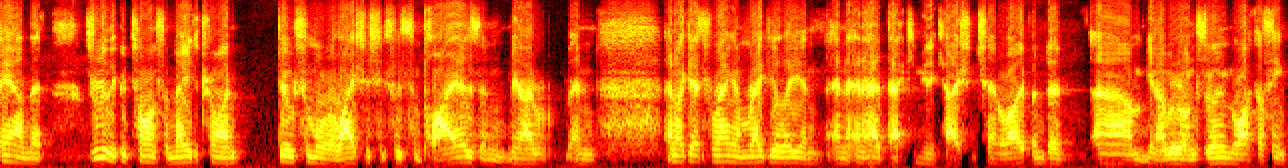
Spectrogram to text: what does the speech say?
found that it was a really good time for me to try and build some more relationships with some players and you know and and I guess rang them regularly and, and, and had that communication channel opened and um, you know we were on Zoom like I think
